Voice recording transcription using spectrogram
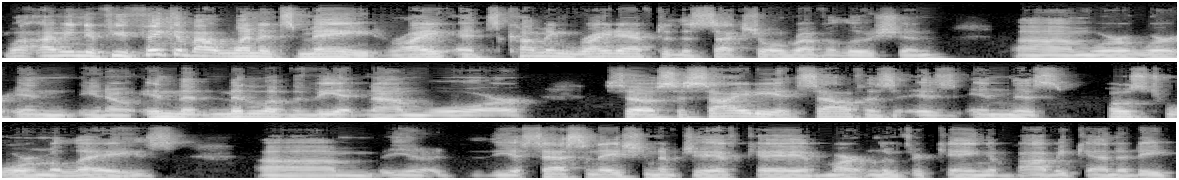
Well, I mean, if you think about when it's made, right? It's coming right after the sexual revolution. Um, we're we're in you know in the middle of the Vietnam War, so society itself is is in this post-war malaise. Um, you know, the assassination of JFK, of Martin Luther King, of Bobby Kennedy.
